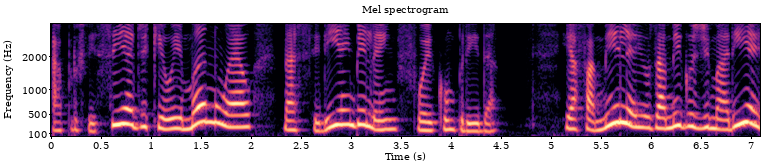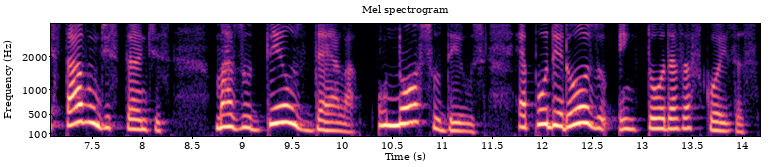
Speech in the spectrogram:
A profecia de que o Emanuel nasceria em Belém foi cumprida. E a família e os amigos de Maria estavam distantes, mas o Deus dela, o nosso Deus, é poderoso em todas as coisas.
